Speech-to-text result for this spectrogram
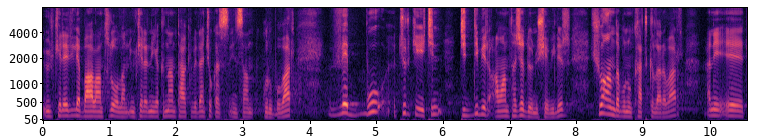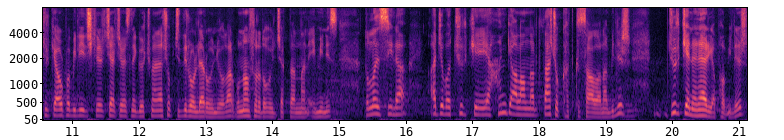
ülkeleriyle bağlantılı olan, ülkelerini yakından takip eden çok az insan grubu var. Ve bu Türkiye için ciddi bir avantaja dönüşebilir. Şu anda bunun katkıları var. Hani e, Türkiye-Avrupa Birliği ilişkileri çerçevesinde göçmenler çok ciddi roller oynuyorlar. Bundan sonra da oynayacaklarından eminiz. Dolayısıyla acaba Türkiye'ye hangi alanlarda daha çok katkı sağlanabilir? Türkiye neler yapabilir?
